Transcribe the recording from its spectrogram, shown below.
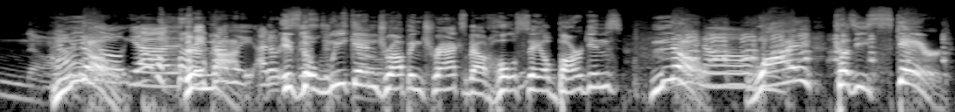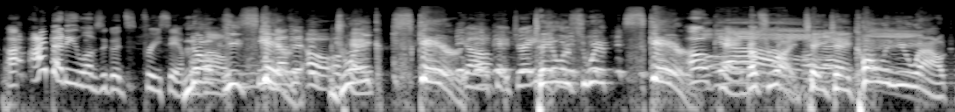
No. No. yeah, They're they not. probably. I don't. Is the Existence, Weeknd though. dropping tracks about wholesale bargains? No. No. Why? Because he's scared. I, I bet he loves a good free sample. No, though. he's He scared. does it. Oh, okay. Drake, scared. Yeah, okay. Drake. Taylor Swift, scared. Okay. Yeah. That's right, Tay Tay, calling you out.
